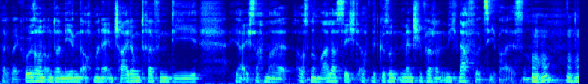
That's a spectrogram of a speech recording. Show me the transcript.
gerade bei größeren Unternehmen, auch mal eine Entscheidung treffen, die ja, ich sag mal, aus normaler Sicht auch mit gesundem Menschenverstand nicht nachvollziehbar ist. Ne? Mhm, mh.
